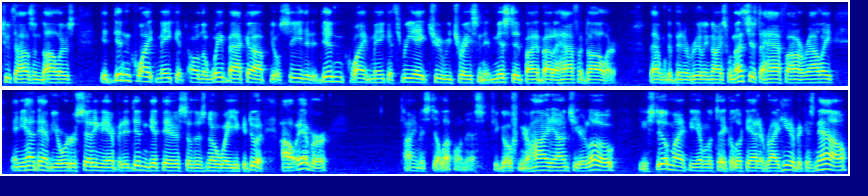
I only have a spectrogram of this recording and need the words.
$2,000. It didn't quite make it on the way back up. You'll see that it didn't quite make a 382 retracement. It missed it by about a half a dollar. That would have been a really nice one. That's just a half hour rally, and you had to have your order setting there, but it didn't get there, so there's no way you could do it. However, time is still up on this. If you go from your high down to your low, you still might be able to take a look at it right here because now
